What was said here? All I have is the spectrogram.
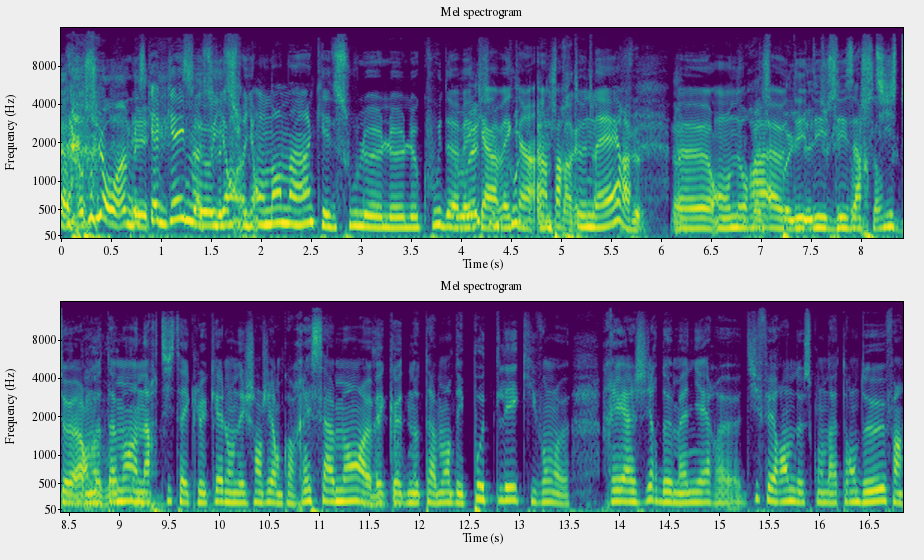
attention, hein, mais Escape Game, ça euh, y en- on en a un qui est sous le, le- le coude avec, Ouais, un, avec je partenaire. Je- là, Euh, on aura euh, des, artistes, alors notamment un artiste avec lequel on échangeait encore récemment, avec euh, notamment des potelets qui vont euh, réagir de manière euh, différente de ce qu'on attend d'eux. Enfin,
